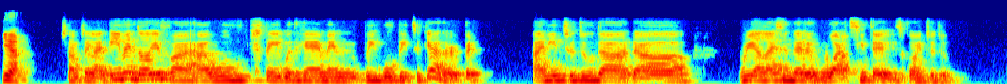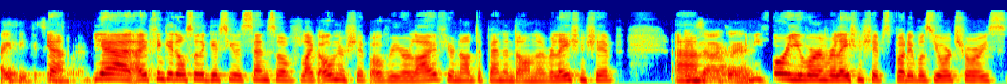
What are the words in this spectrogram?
Yeah. Something like even though if I, I will stay with him and we will be together, but I need to do that uh, realizing that what Cinthya is going to do. I think it's yeah. important. Yeah, I think it also gives you a sense of like ownership over your life. You're not dependent on a relationship. Um, exactly. Before you were in relationships, but it was your choice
